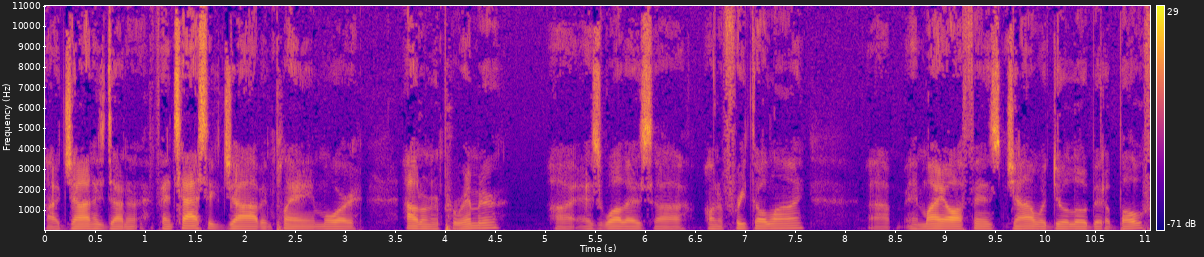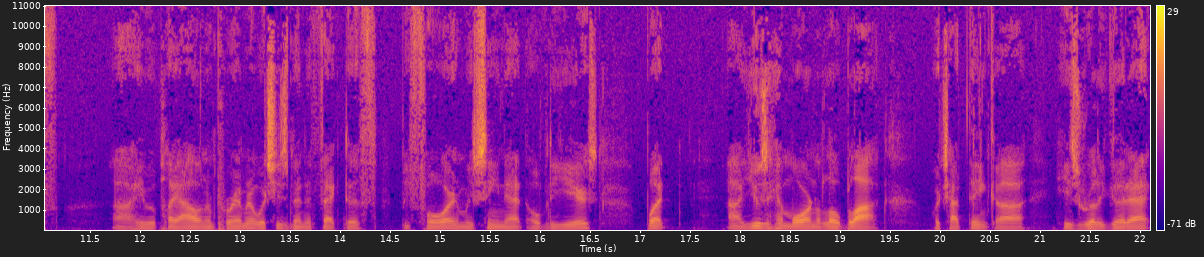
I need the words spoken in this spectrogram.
uh, John has done a fantastic job in playing more out on the perimeter, uh, as well as uh, on the free throw line. Uh, in my offense, John would do a little bit of both. Uh, he would play out on the perimeter, which he's been effective before, and we've seen that over the years. But uh, using him more on the low block, which I think uh, he's really good at,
